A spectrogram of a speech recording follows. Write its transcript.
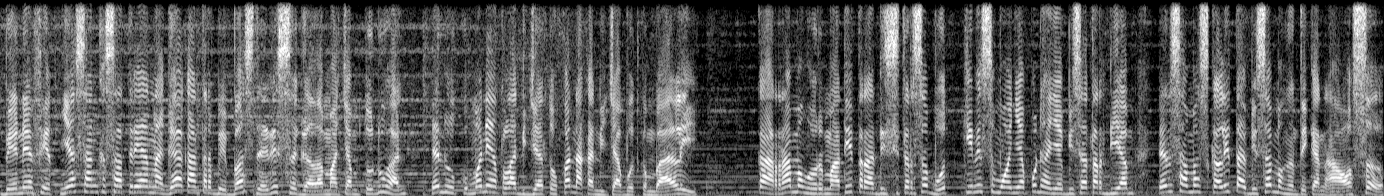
Benefitnya, sang kesatria naga akan terbebas dari segala macam tuduhan dan hukuman yang telah dijatuhkan akan dicabut kembali. Karena menghormati tradisi tersebut, kini semuanya pun hanya bisa terdiam dan sama sekali tak bisa menghentikan Aose.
